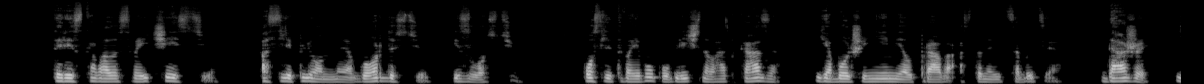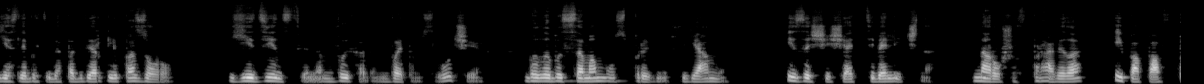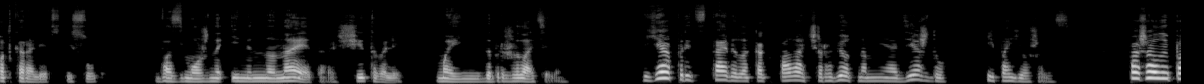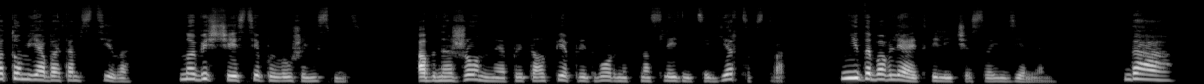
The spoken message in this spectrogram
ты рисковала своей честью, ослепленная гордостью и злостью. После твоего публичного отказа я больше не имел права остановить события, даже если бы тебя подвергли позору. Единственным выходом в этом случае было бы самому спрыгнуть в яму и защищать тебя лично, нарушив правила и попав под королевский суд. Возможно, именно на это рассчитывали мои недоброжелатели. Я представила, как палач рвет на мне одежду и поежилась. Пожалуй, потом я бы отомстила, но бесчестие было уже не смыть. Обнаженная при толпе придворных наследницей герцогства не добавляет величия своим землям. Да,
